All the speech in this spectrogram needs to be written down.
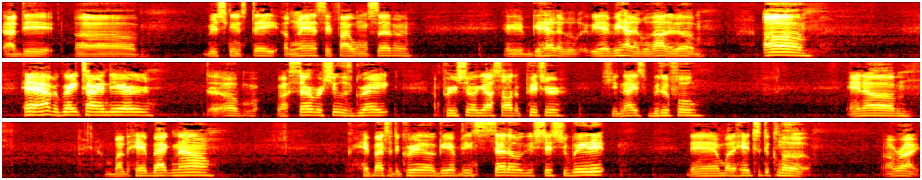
I did, uh, Michigan State, Atlantic 517. We had a, yeah, we had a lot of them. Um, hey, I have a great time there. Uh, my server, she was great. I'm pretty sure y'all saw the picture. She's nice, beautiful. And um, I'm about to head back now. Head back to the crib, get everything settled, get situated. Then I'm about to head to the club. All right.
